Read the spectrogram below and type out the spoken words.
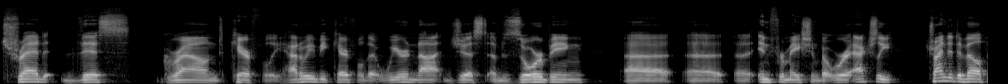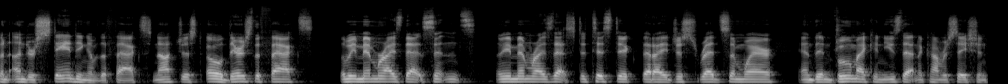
tread this ground carefully? How do we be careful that we're not just absorbing uh, uh, information, but we're actually trying to develop an understanding of the facts, not just oh, there's the facts. Let me memorize that sentence let me memorize that statistic that I just read somewhere, and then boom, I can use that in a conversation.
